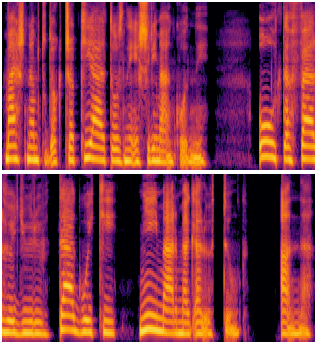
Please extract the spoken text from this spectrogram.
Más nem tudok, csak kiáltozni és rimánkodni. Ó, te felhőgyűrű, tágulj ki, nyíj már meg előttünk. Anne.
